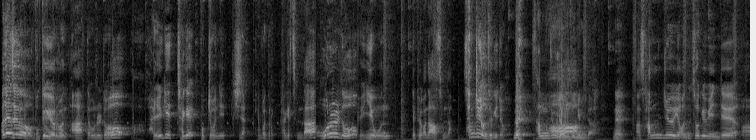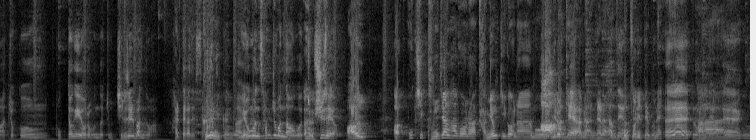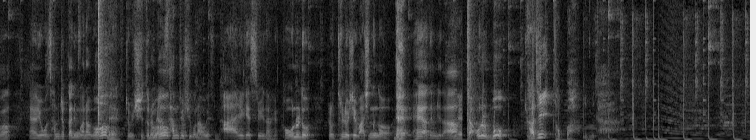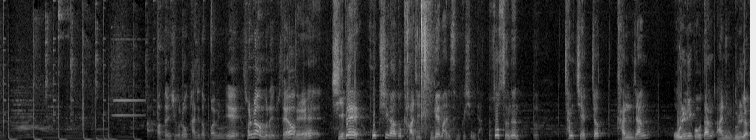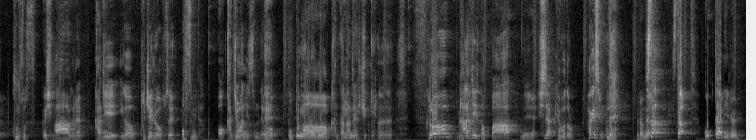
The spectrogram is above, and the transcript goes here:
안녕하세요, 복동이 여러분. 아따 오늘도 활기차게 복주머니 시작해 보도록 하겠습니다. 오늘도 그 이용훈 대표가 나왔습니다. 3주 연속이죠. 네, 3주 아. 연속입니다. 네. 아, 3주 연속이면 이제 어, 조금 복동이 여러분도 좀 질릴만도 할 때가 됐어요. 그러니까요. 아, 요번 3주만 나오고 좀 쉬세요. 아유, 아, 혹시 분장하거나 가면 끼거나 뭐 아, 안 이렇게 돼요. 하면 안 되나요? 안 돼요. 목소리 때문에? 네, 그러면 아. 안 돼요. 네, 그거 예, 요번 3주까지만 하고 네. 좀 쉬도록. 그러면 3주 쉬고 나오겠습니다. 알겠습니다. 어, 오늘도 그럼 틀림없이 맛있는 거 해, 해야 됩니다. 네. 자, 오늘 뭐 가지 덮밥입니다. 어떤 식으로 가지 덮밥인지 설명 한번 해주세요. 네. 집에 혹시라도 가지 두 개만 있으면 끝입니다. 소스는 참치 액젓, 간장, 올리고당 아닌 물엿, 굴소스 끝입니다. 아 그래? 가지 이거 부재료 없어요? 없습니다. 어 가지만 있으면 되고. 네. 복동이 아, 여러분 간단하네. 굉장히 쉽게. 예, 예. 그럼 가지 덮밥 네. 시작해 보도록 하겠습니다. 네. 그러면 스타트! 스타트. 꼭다리를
